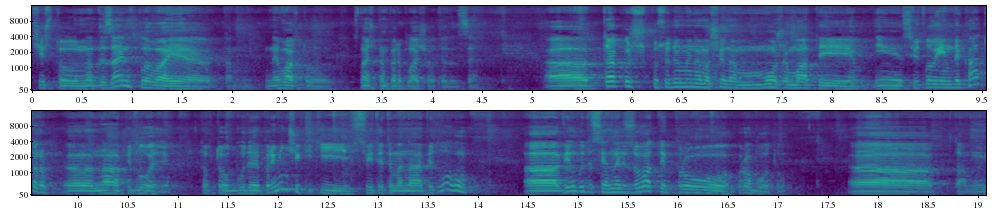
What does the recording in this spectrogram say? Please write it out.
чисто на дизайн впливає, там, не варто значно переплачувати за це. А, Також посудомийна машина може мати і світловий індикатор е, на підлозі, тобто буде промінчик, який світитиме на підлогу, а, він буде сигналізувати про роботу. А, Там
